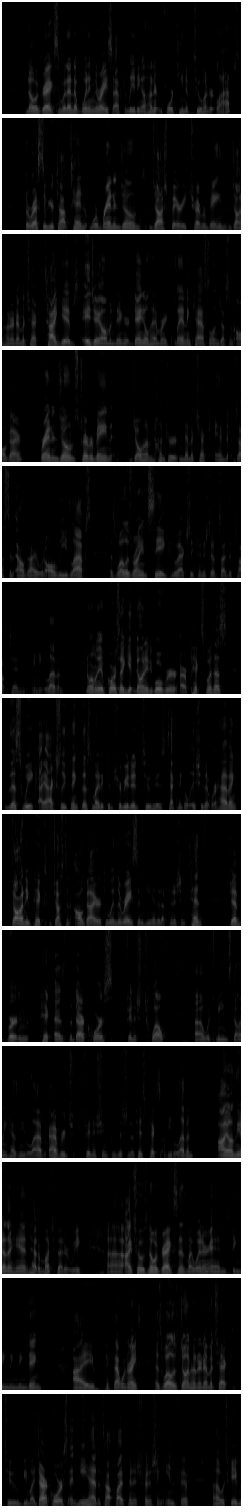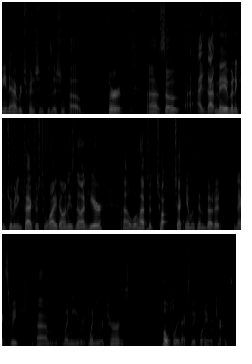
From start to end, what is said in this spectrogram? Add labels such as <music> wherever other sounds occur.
Noah Gragson would end up winning the race after leading 114 of 200 laps. The rest of your top 10 were Brandon Jones, Josh Berry, Trevor Bayne, John Hunter Nemechek, Ty Gibbs, AJ Allmendinger, Daniel Hemric, Landon Cassill, and Justin Allgaier. Brandon Jones, Trevor Bayne, John Hunter Nemechek, and Justin Allgaier would all lead laps, as well as Ryan Sieg, who actually finished outside the top 10 in 11th. Normally, of course, I get Donnie to go over our picks with us. This week, I actually think this might have contributed to his technical issue that we're having. Donnie picked Justin Allgaier to win the race, and he ended up finishing 10th. Jeb Burton picked as the dark horse, finished 12th, uh, which means Donnie has an elav- average finishing position of his picks of 11. I, on the other hand, had a much better week. Uh, I chose Noah Gragson as my winner, and ding, ding, ding, ding, ding. I picked that one right, as well as John Hunter Nemechek to be my dark horse, and he had a top five finish, finishing in fifth, uh, which gave me an average finishing position of third. Uh, so I, that may have been a contributing factor as to why Donnie's not here. Uh, we'll have to ch- check in with him about it next week um, when he re- when he returns. Hopefully next week when he returns.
